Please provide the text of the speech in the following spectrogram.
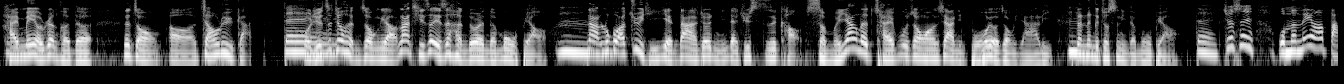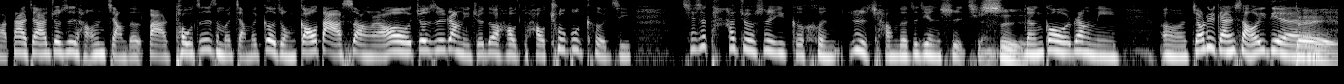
还没有任何的那种呃焦虑感。对，我觉得这就很重要。那其实这也是很多人的目标。嗯，那如果要具体一点，当然就是你得去思考什么样的财富状况下你不会有这种压力，那那个就是你的目标。对，就是我们没有要把大家就是好像讲的把投资什么讲的各种高大上，然后就是让你觉得好好触不可及。其实它就是一个很日常的这件事情，是能够让你呃焦虑感少一点。对，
